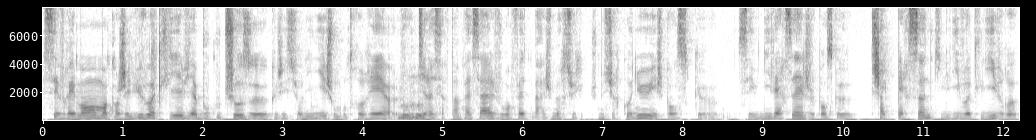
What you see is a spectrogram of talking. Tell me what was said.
C'est vraiment, moi quand j'ai lu votre livre, il y a beaucoup de choses euh, que j'ai surlignées, je vous montrerai, euh, je vous mhm. dirai certains passages où en fait bah, je, me suis, je me suis reconnue et je pense que c'est universel, je pense que chaque personne qui lit votre livre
